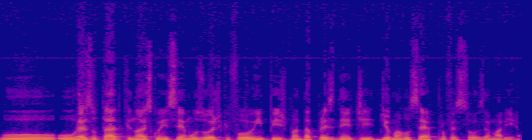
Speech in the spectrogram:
o, o resultado que nós conhecemos hoje, que foi o impeachment da presidente Dilma Rousseff, professor Zé Maria.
